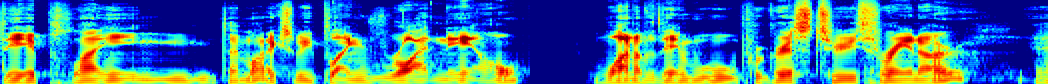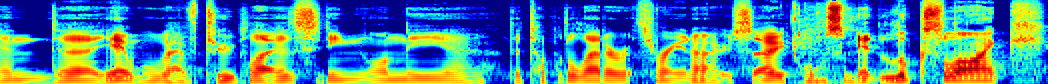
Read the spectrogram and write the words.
they're playing. They might actually be playing right now. One of them will progress to three and zero, and uh, yeah, we'll have two players sitting on the uh, the top of the ladder at three and zero. So Awesome. it looks like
